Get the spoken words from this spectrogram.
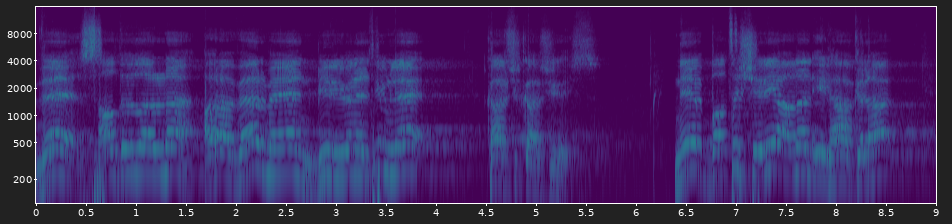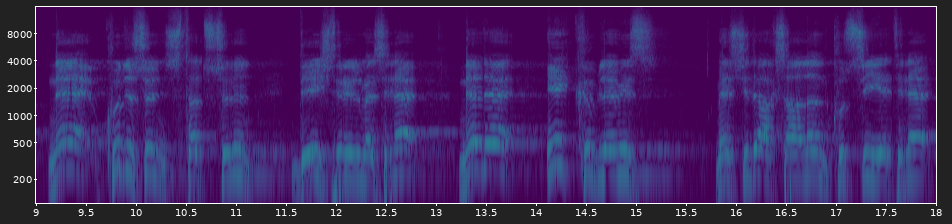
ve saldırılarına ara vermeyen bir yönetimle karşı karşıyayız. Ne Batı Şeria'nın ilhakına ne Kudüs'ün statüsünün değiştirilmesine ne de ilk kıblemiz Mescid-i Aksa'nın kutsiyetine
